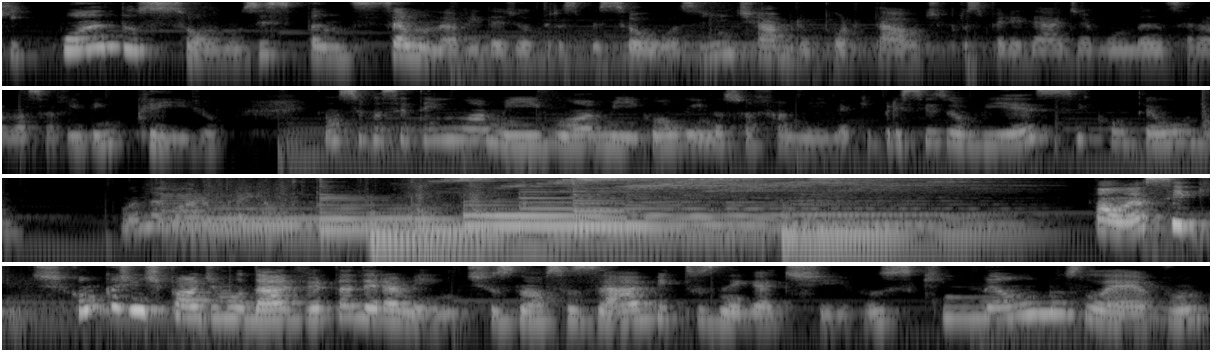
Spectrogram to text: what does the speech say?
que quando somos expansão na vida de outras pessoas, a gente abre um portal de prosperidade e abundância na nossa vida incrível. Então, se você tem um amigo, um amigo, alguém da sua família que precisa ouvir esse conteúdo, manda agora para ele. Bom, é o seguinte: como que a gente pode mudar verdadeiramente os nossos hábitos negativos que não nos levam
